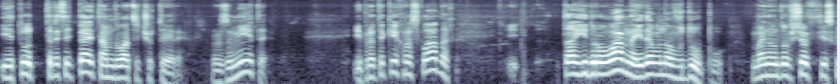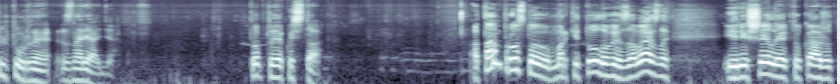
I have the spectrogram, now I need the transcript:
і тут 35, там 24. Розумієте? І при таких розкладах та гідрованна йде вона в дупу. У мене до все фізкультурне знаряддя. Тобто якось так. А там просто маркетологи завезли і рішили, як то кажуть,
